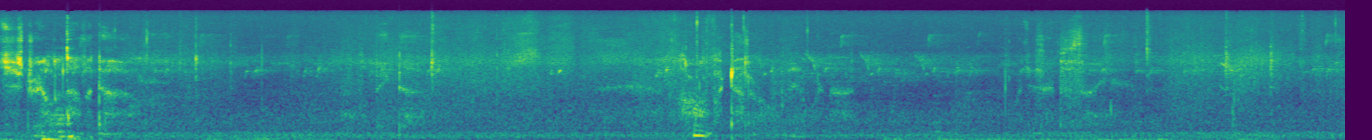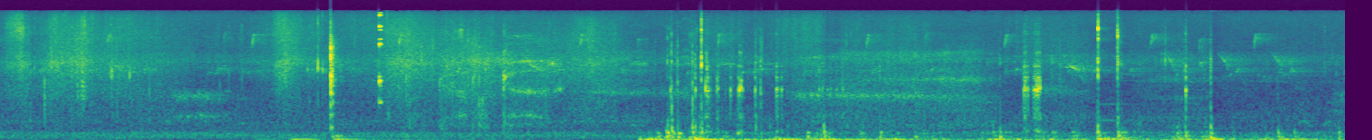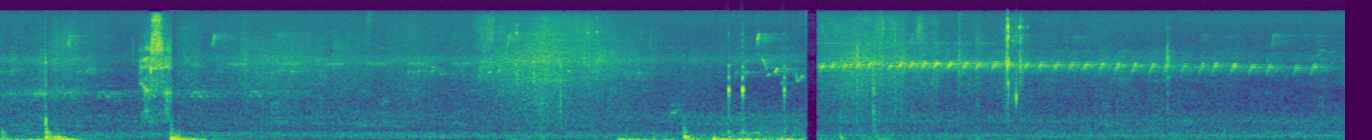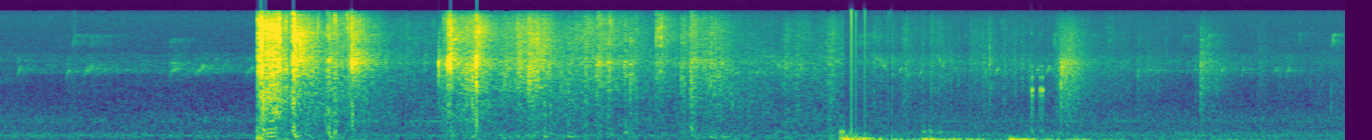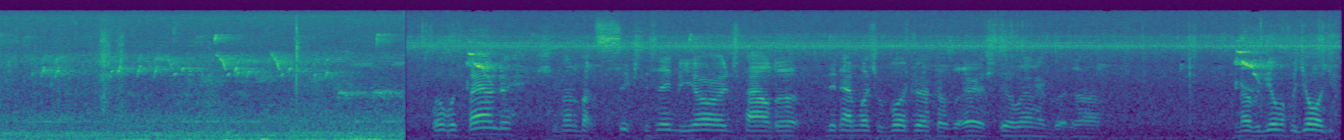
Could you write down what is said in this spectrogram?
I just drilled another dove. She run about 60, 70 yards, piled up. Didn't have much of a blood draft because the air is still in her, but uh, another good one for Georgia.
